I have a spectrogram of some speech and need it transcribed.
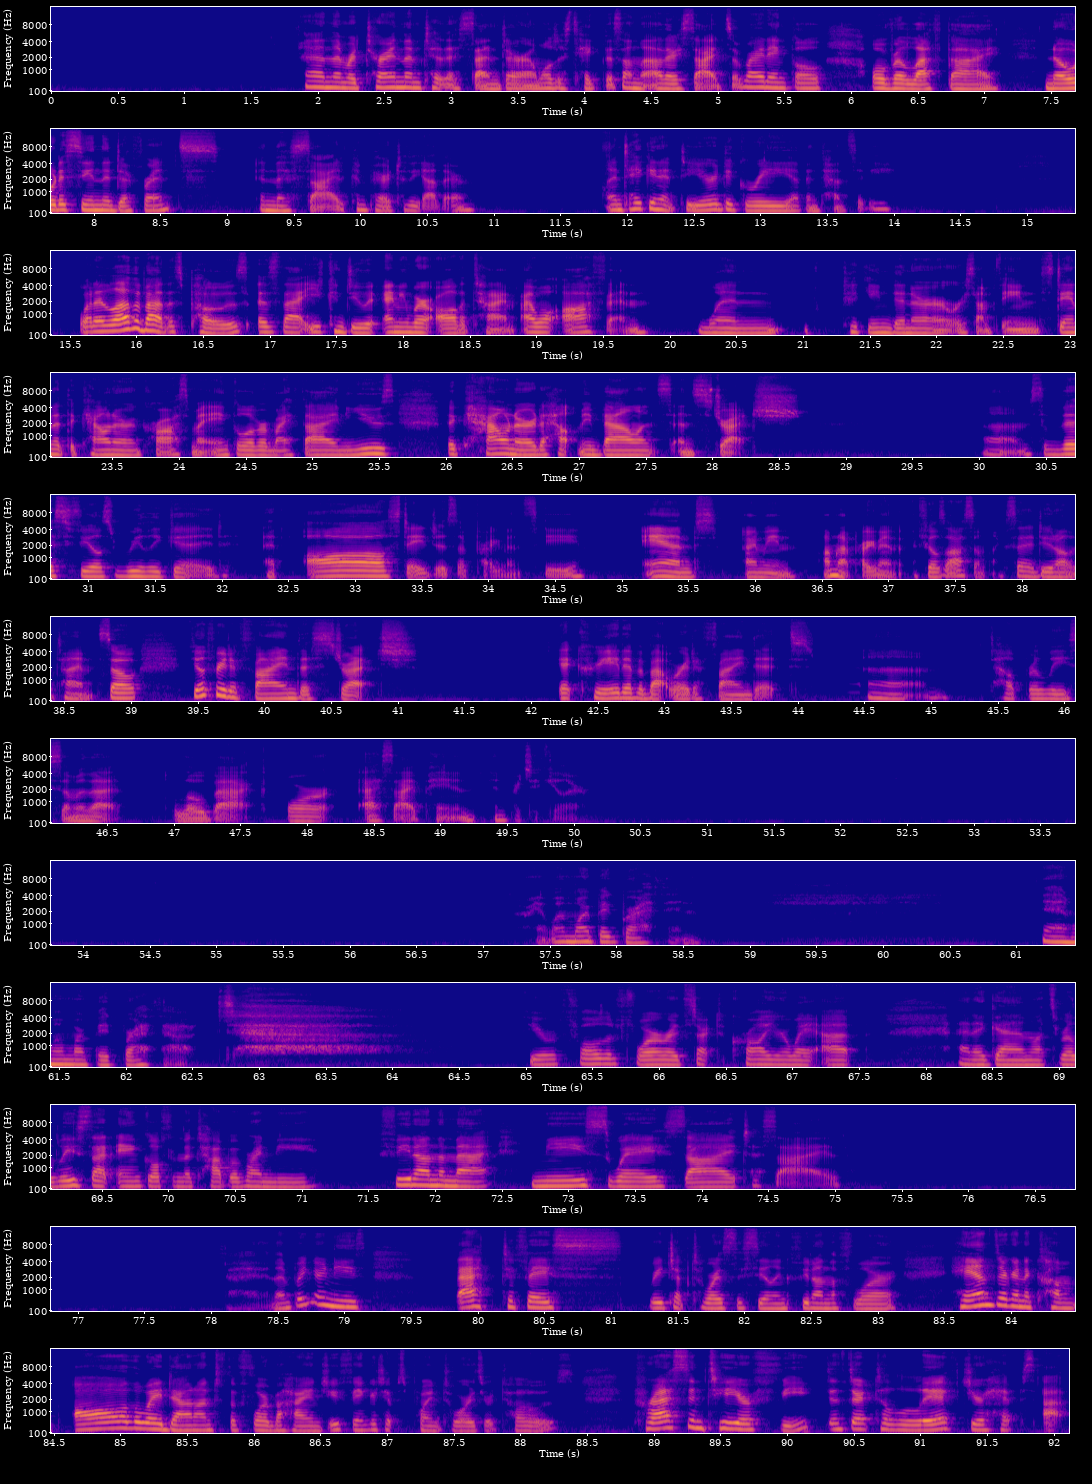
And then return them to the center, and we'll just take this on the other side. So, right ankle over left thigh, noticing the difference in this side compared to the other and taking it to your degree of intensity. What I love about this pose is that you can do it anywhere all the time. I will often, when cooking dinner or something, stand at the counter and cross my ankle over my thigh and use the counter to help me balance and stretch. Um, so, this feels really good at all stages of pregnancy And I mean, I'm not pregnant. It feels awesome. Like I said, I do it all the time. So feel free to find this stretch. Get creative about where to find it um, to help release some of that low back or SI pain in particular. All right, one more big breath in. And one more big breath out. If you're folded forward, start to crawl your way up. And again, let's release that ankle from the top of our knee. Feet on the mat, knees sway side to side. Good. And then bring your knees back to face, reach up towards the ceiling, feet on the floor. Hands are going to come all the way down onto the floor behind you, fingertips point towards your toes. Press into your feet and start to lift your hips up.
